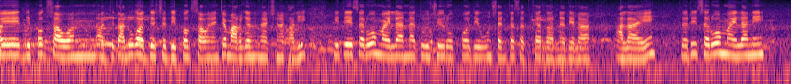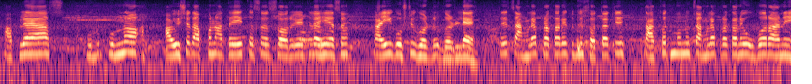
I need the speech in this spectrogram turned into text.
हे दीपक सावंत अध्य- तालुका अध्यक्ष दीपक सावंत यांच्या मार्गदर्शनाखाली इथे सर्व महिलांना तुळशी रोपं देऊन त्यांचा सत्कार करण्यात येला आला आहे. तरी सर्व महिलांनी आपल्या पूर्ण आयुष्यात आपण आता एक असं स्वर्गेटला हे असं काही गोष्टी घड घडल्या आहे तर चांगल्या प्रकारे तुम्ही स्वतःची ताकद म्हणून चांगल्या प्रकारे उभं राहणे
